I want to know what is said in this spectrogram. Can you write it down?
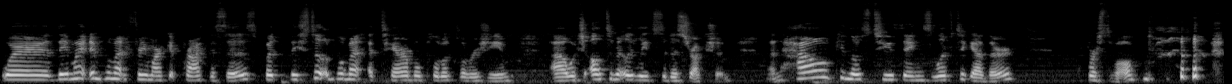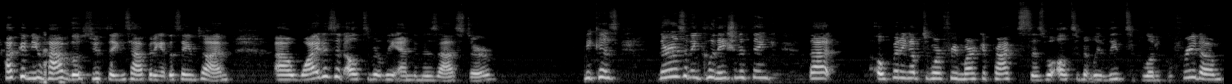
where they might implement free market practices, but they still implement a terrible political regime, uh, which ultimately leads to destruction. And how can those two things live together? First of all, how can you have those two things happening at the same time? Uh, why does it ultimately end in disaster? because there is an inclination to think that opening up to more free market practices will ultimately lead to political freedom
